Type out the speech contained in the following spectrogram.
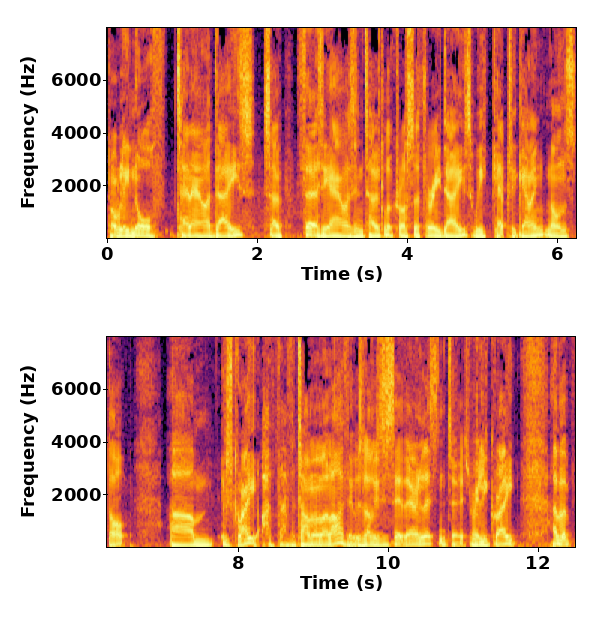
probably north 10 hour days, so 30 hours in total across the three days. We kept it going non stop. Um, it was great. I've had the time of my life. It was lovely to sit there and listen to. It. It's really great. Uh, but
